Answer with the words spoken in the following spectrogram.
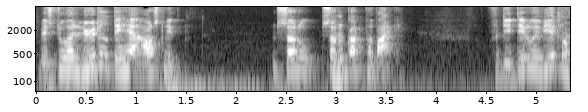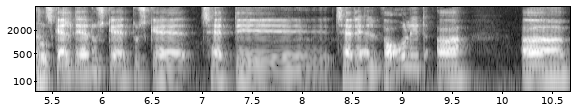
hvis du har lyttet det her afsnit, så er du, så er du godt på vej. Fordi det du i virkeligheden skal, det er, at du skal, du skal tage, det, tage det alvorligt og, og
